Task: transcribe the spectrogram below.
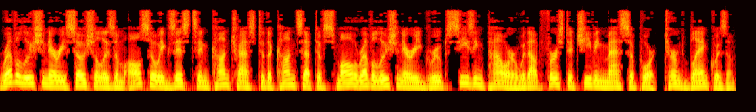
Revolutionary socialism also exists in contrast to the concept of small revolutionary groups seizing power without first achieving mass support, termed Blanquism.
